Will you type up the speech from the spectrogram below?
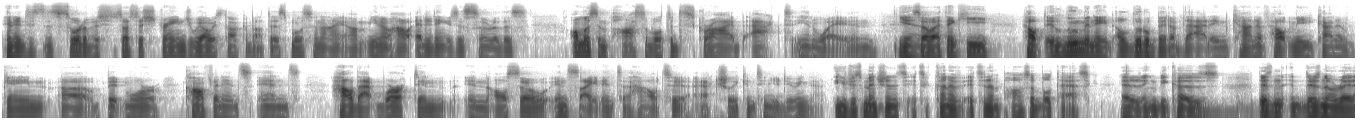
and it's, it's sort of a, such a strange. We always talk about this, Melissa and I. Um, you know, how editing is just sort of this almost impossible to describe act in a way, and Yeah. so I think he helped illuminate a little bit of that and kind of helped me kind of gain a bit more confidence and how that worked and and also insight into how to actually continue doing that. you just mentioned it's it's a kind of it's an impossible task editing because there's n- there's no right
